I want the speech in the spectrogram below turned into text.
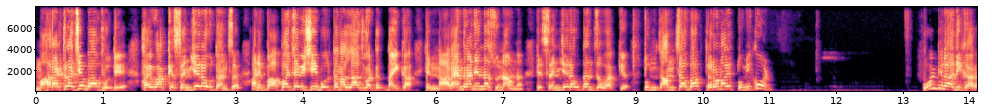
महाराष्ट्राचे बाप होते. हे वाक्य संजय राऊतांचं आणि बापाच्या विषयी बोलताना लाज वाटत नाही का? हे नारायण राणेंना सुनावणं हे संजय राऊतांचं वाक्य. तुमचा आमचा बाप ठरवणारे तुम्ही कोण? कोण दिला अधिकार?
